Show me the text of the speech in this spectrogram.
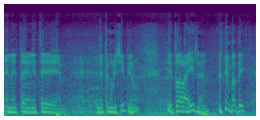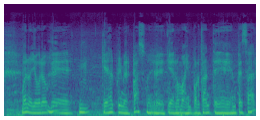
en, este en este en este municipio. Y en toda la isla, ¿no? bueno, yo creo que que es el primer paso, eh, que es lo más importante empezar.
